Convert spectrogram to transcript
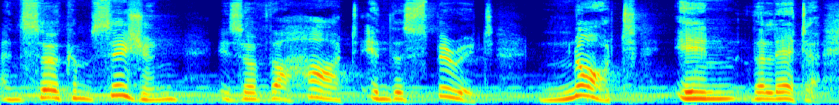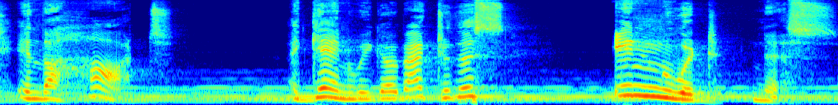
and circumcision is of the heart in the spirit, not in the letter, in the heart. Again, we go back to this inwardness.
